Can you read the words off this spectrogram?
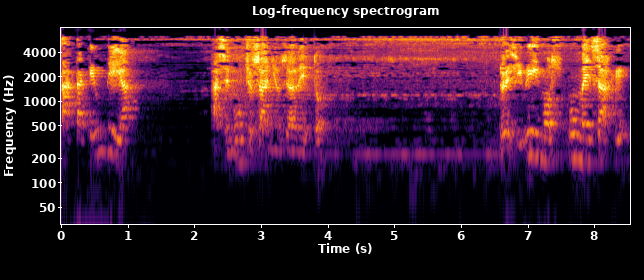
Hasta que un día hace muchos años ya de esto, recibimos un mensaje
